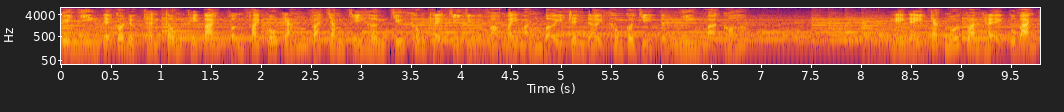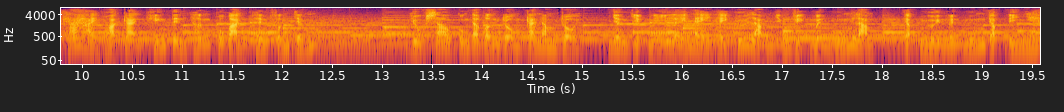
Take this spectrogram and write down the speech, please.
Tuy nhiên để có được thành công thì bạn vẫn phải cố gắng và chăm chỉ hơn chứ không thể chỉ dựa vào may mắn bởi trên đời không có gì tự nhiên mà có. Ngày này các mối quan hệ của bạn khá hài hòa càng khiến tinh thần của bạn thêm phấn chấn. Dù sao cũng đã bận rộn cả năm rồi, nhân dịp nghỉ lễ này hãy cứ làm những việc mình muốn làm, gặp người mình muốn gặp đi nhé.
